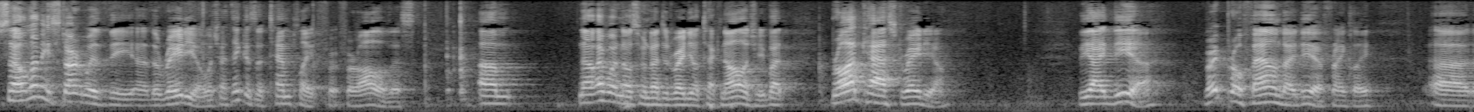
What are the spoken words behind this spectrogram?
So let me start with the, uh, the radio, which I think is a template for, for all of this. Um, now, everyone knows who invented radio technology, but broadcast radio, the idea, very profound idea, frankly, uh,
